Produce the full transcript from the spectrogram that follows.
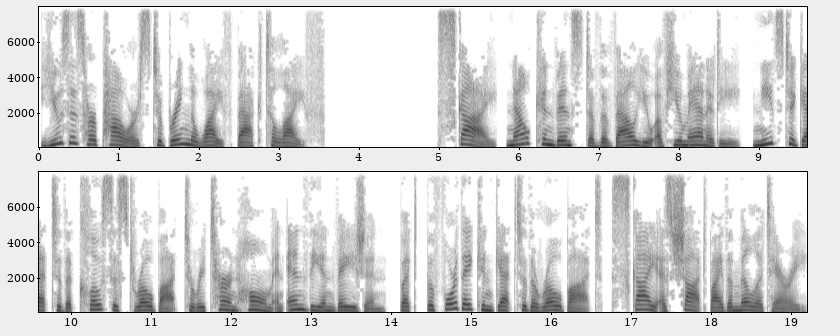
uses her powers to bring the wife back to life. Sky, now convinced of the value of humanity, needs to get to the closest robot to return home and end the invasion, but, before they can get to the robot, Sky is shot by the military.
